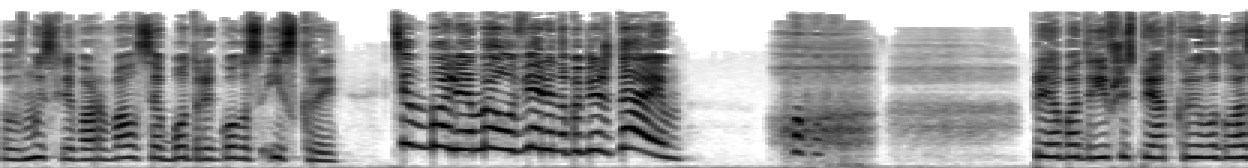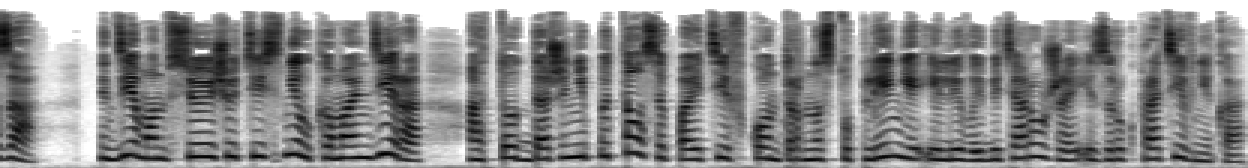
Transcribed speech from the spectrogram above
В мысли ворвался бодрый голос искры. «Тем более мы уверенно побеждаем!» Ох! Приободрившись, приоткрыла глаза. Демон все еще теснил командира, а тот даже не пытался пойти в контрнаступление или выбить оружие из рук противника.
